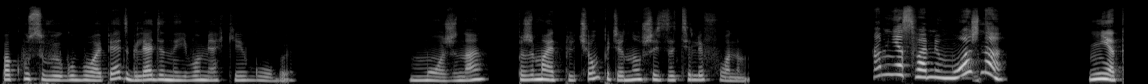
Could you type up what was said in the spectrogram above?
Покусываю губу опять, глядя на его мягкие губы. «Можно», — пожимает плечом, потянувшись за телефоном. «А мне с вами можно?» «Нет»,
